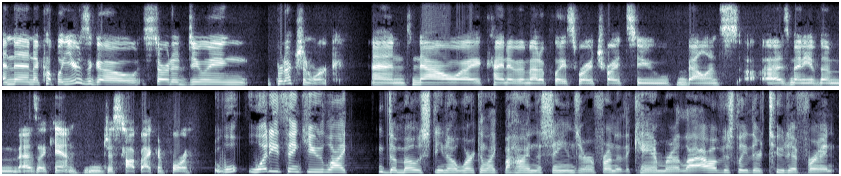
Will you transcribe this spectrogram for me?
And then a couple years ago, started doing production work. And now I kind of am at a place where I try to balance as many of them as I can, and just hop back and forth. What do you think you like the most, you know, working like behind the scenes or in front of the camera? Like, obviously, they're two different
